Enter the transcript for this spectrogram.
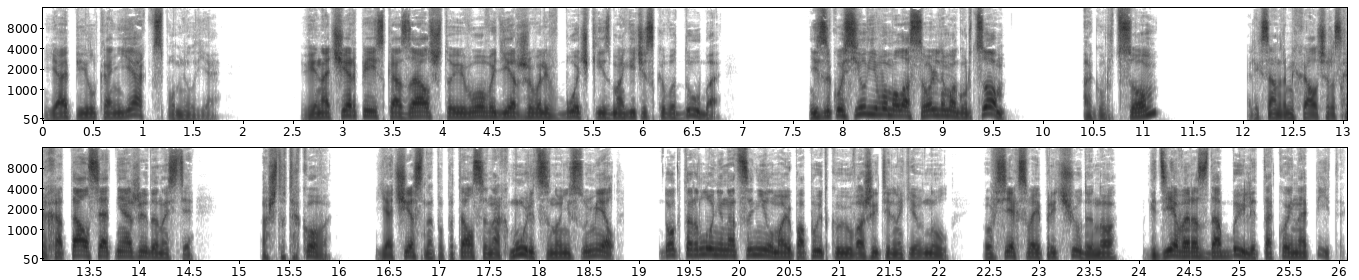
Я пил коньяк, вспомнил я. Виночерпий сказал, что его выдерживали в бочке из магического дуба, и закусил его малосольным огурцом. Огурцом? Александр Михайлович расхохотался от неожиданности. А что такого? Я честно попытался нахмуриться, но не сумел. Доктор Лунин оценил мою попытку и уважительно кивнул. У всех свои причуды, но где вы раздобыли такой напиток?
